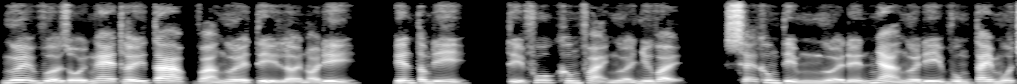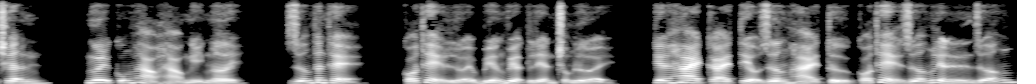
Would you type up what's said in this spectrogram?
ngươi vừa rồi nghe thấy ta và ngươi tỷ lời nói đi, yên tâm đi, tỷ phu không phải người như vậy, sẽ không tìm người đến nhà ngươi đi vung tay múa chân, ngươi cũng hảo hảo nghỉ ngơi, dưỡng thân thể, có thể lười biếng việc liền trong lười, kia hai cái tiểu dương hài tử có thể dưỡng liền liền dưỡng,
